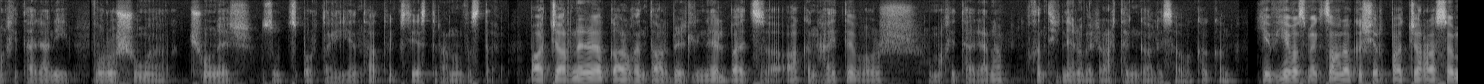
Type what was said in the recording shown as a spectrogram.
Մխիթարյանի որոշումը ճուներ զուտ սպորտային ենթատեքստ, ես դրանում վստահ եմ։ Պատճառները կարող են տարբեր լինել, բայց ակնհայտ է, որ Մխիթարյանը խնդիրներով էր արդեն գալիս հավաքական Եվ եւս մեկ ծանրակշիռ պատճառ ասեմ,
